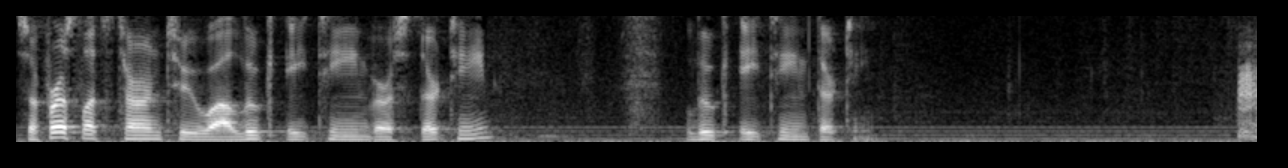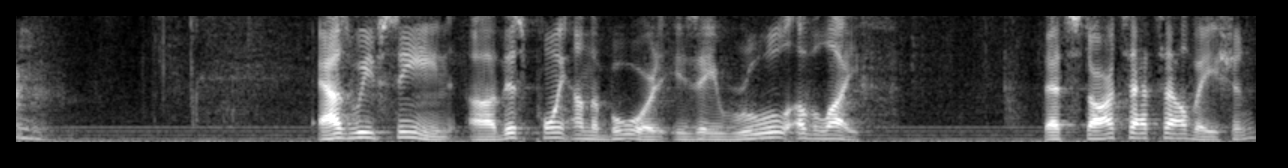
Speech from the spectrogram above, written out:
So, first, let's turn to uh, Luke 18, verse 13. Luke 18, 13. As we've seen, uh, this point on the board is a rule of life that starts at salvation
